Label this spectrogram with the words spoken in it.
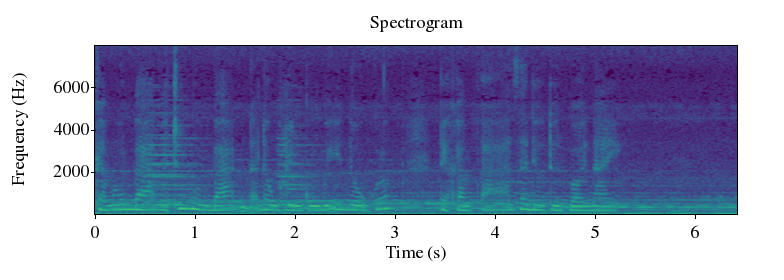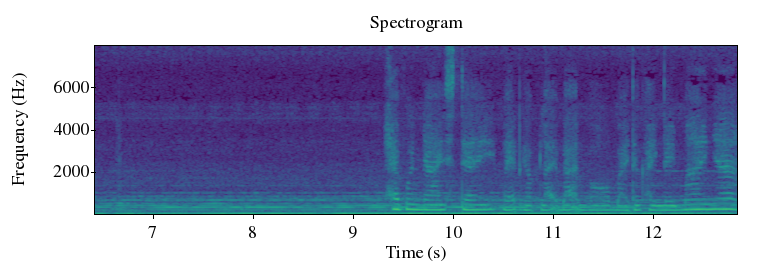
cảm ơn bạn và chúc mừng bạn đã đồng hành cùng với Inner Work để khám phá ra điều tuyệt vời này Have a nice day và hẹn gặp lại bạn vào bài thực hành ngày mai nha.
